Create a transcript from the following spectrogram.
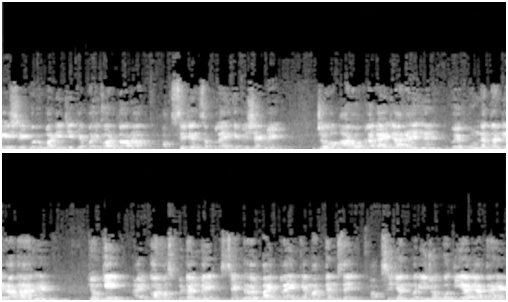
श्री गुरुबानी जी के परिवार द्वारा ऑक्सीजन सप्लाई के विषय में जो आरोप लगाए जा रहे हैं, वे पूर्णतः निराधार हैं, क्योंकि आइकॉन हॉस्पिटल में सेंट्रल पाइपलाइन के माध्यम से ऑक्सीजन मरीजों को दिया जाता है।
